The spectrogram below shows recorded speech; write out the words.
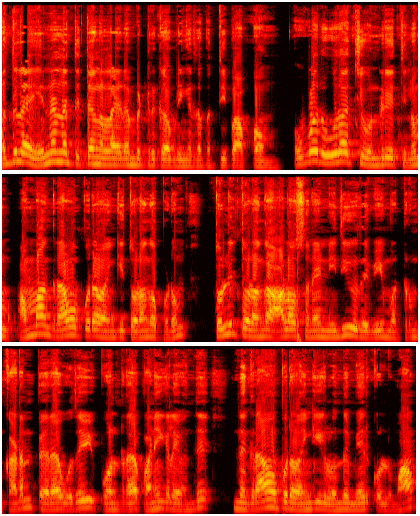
அதுல என்னென்ன திட்டங்கள்லாம் இடம்பெற்றிருக்கு அப்படிங்கிறத பத்தி பார்ப்போம். ஒவ்வொரு ஊராட்சி ஒன்றியத்திலும் அம்மா கிராமப்புற வங்கி தொடங்கப்படும். தொழில் தொடங்க ஆலோசனை நிதியுதவி மற்றும் கடன் பெற உதவி போன்ற பணிகளை வந்து இந்த கிராமப்புற வங்கிகள் வந்து மேற்கொள்ளுமாம்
